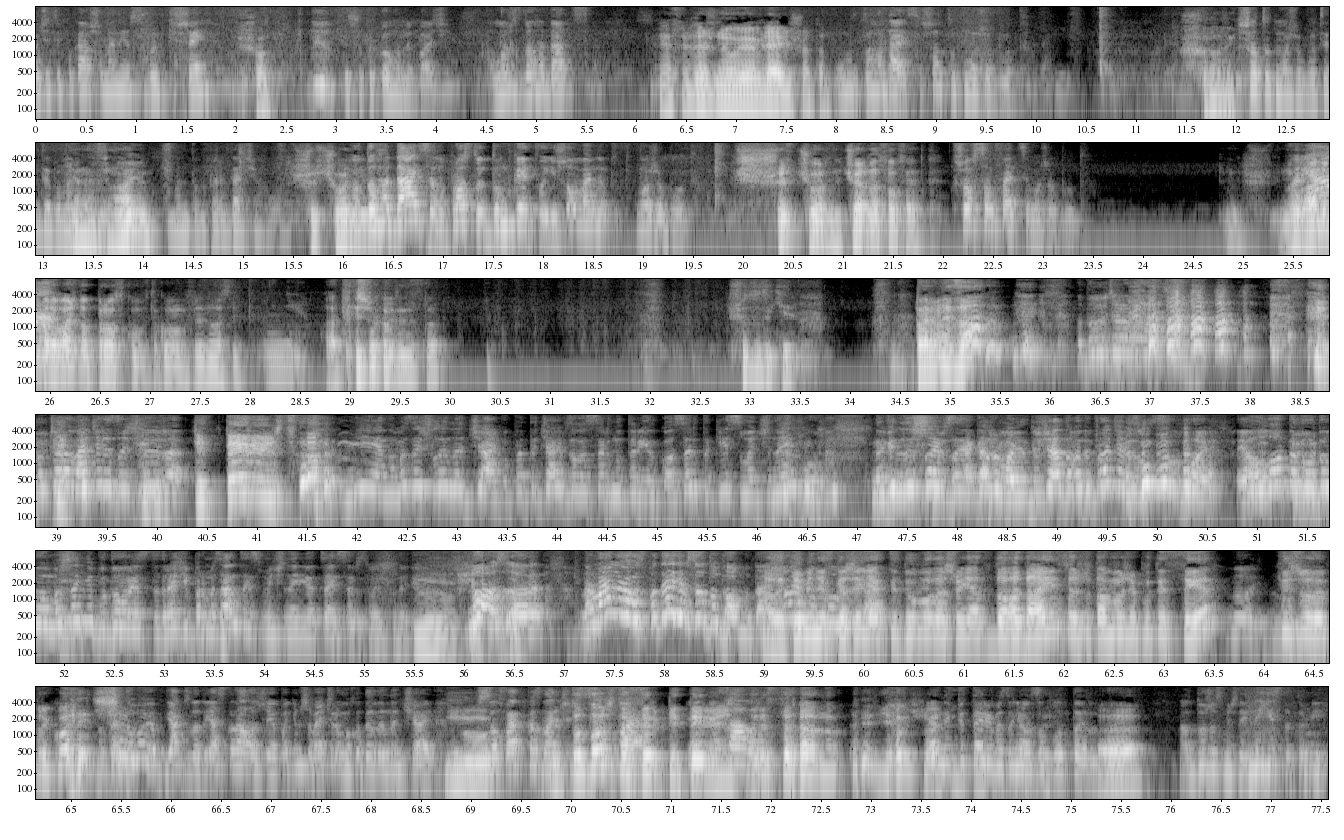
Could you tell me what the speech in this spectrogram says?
Хочу тобі покажу, що в мене є з собою в кишені. Що? Ти ще такого не бачив. А можеш здогадатися? Я собі навіть не уявляю, що там. Ну, здогадайся, що тут може бути? Що таке? Що тут може бути? Іди, бо в Я мене, не знаю. в мене там передача говорить. Що Ну догадайся, ну просто думки твої, що в мене тут може бути? Щось чорне. Чорна салфетка. Що в салфетці може бути? Ну, Варіант. Галя переважно проску в такому приносить. Ні. А ти що принесла? Що тут таке? Пармезан? Ну то вчора ввечері. Вчора ввечері зайшли вже. Підтирюєшся? Ні, ну ми зайшли на чай, попити чай, взяли сирну тарілку, а сир такий смачний був. Ну він лишився. Я кажу, мої дівчата, ви не проти я візьму з собою. Я голодна, бо в машині буду гристи. До речі, пармезан цей смачний, і оцей сир смачний. Ну, Ну, що? Додому. Та Але що ти я мені буду скажи, лишати? як ти думала, що я здогадаюся, що там може бути сир? Ну, ну, Ти що ви приколі? Ну, я думаю, як здати? Я сказала, що я потім ще вечором ми ходили на чай. Ну, Салфетка, значить, хто завжди салфетка. сир підтирюєш казала. з ресторану? Я в Я не шоці. підтері, ми за нього заплатили. Ага. А дуже смачний. Не їсти, то мій.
